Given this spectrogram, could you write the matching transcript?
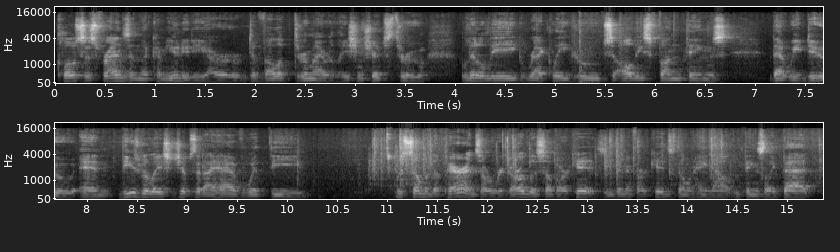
closest friends in the community are developed through my relationships through little league, rec league hoops, all these fun things that we do. And these relationships that I have with the with some of the parents are regardless of our kids, even if our kids don't hang out and things like that.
